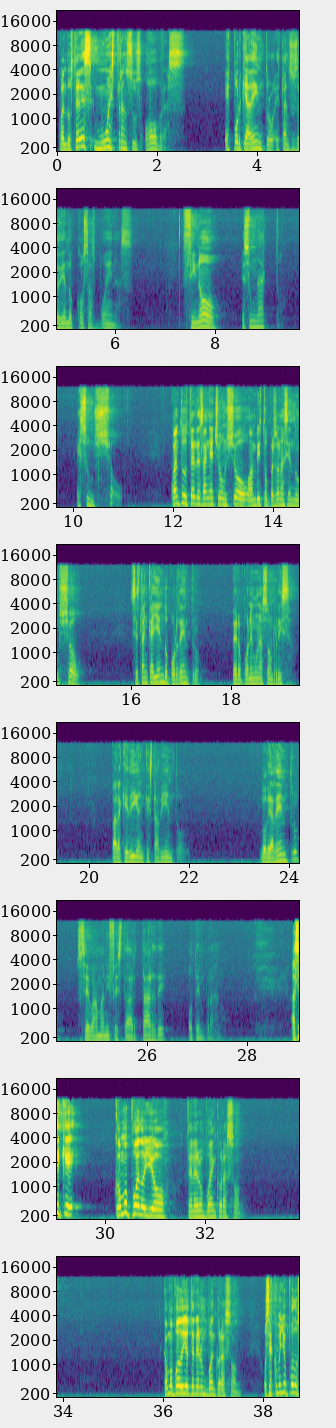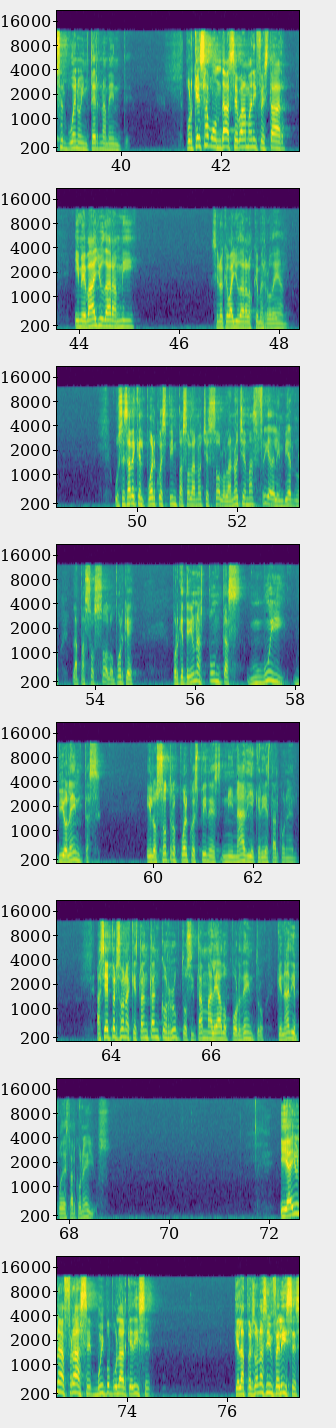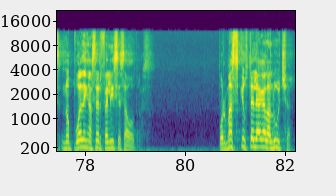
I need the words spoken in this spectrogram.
cuando ustedes muestran sus obras, es porque adentro están sucediendo cosas buenas sino es un acto, es un show. ¿Cuántos de ustedes han hecho un show o han visto personas haciendo un show? Se están cayendo por dentro, pero ponen una sonrisa para que digan que está bien todo. Lo de adentro se va a manifestar tarde o temprano. Así que, ¿cómo puedo yo tener un buen corazón? ¿Cómo puedo yo tener un buen corazón? O sea, ¿cómo yo puedo ser bueno internamente? Porque esa bondad se va a manifestar y me va a ayudar a mí, sino que va a ayudar a los que me rodean. Usted sabe que el puerco espín pasó la noche solo, la noche más fría del invierno la pasó solo. ¿Por qué? Porque tenía unas puntas muy violentas y los otros puerco espines ni nadie quería estar con él. Así hay personas que están tan corruptos y tan maleados por dentro que nadie puede estar con ellos. Y hay una frase muy popular que dice que las personas infelices no pueden hacer felices a otras. Por más que usted le haga la lucha,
